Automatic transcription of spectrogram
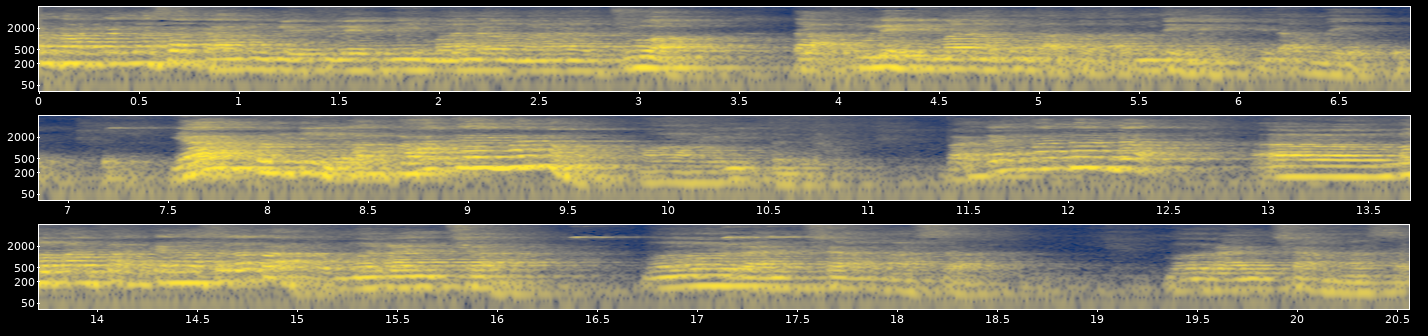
manfaatkan masa? Kamu boleh tulis di mana-mana jua. Tak tulis di mana pun tak apa, tak penting ni. Ini tak penting. Yang penting adalah bagaimana. Oh, ini penting. Bagaimana nak uh, memanfaatkan masa lapang? Merancang. Merancang masa. Merancang masa.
